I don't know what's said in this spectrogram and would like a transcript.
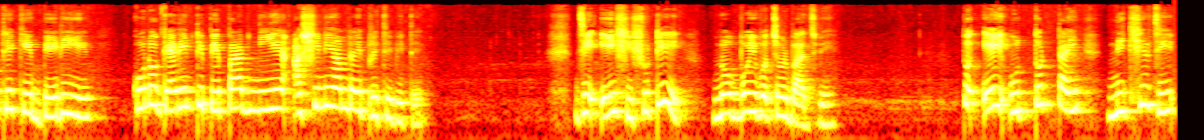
থেকে বেরিয়ে কোনো গ্যারেন্টি পেপার নিয়ে আসিনি আমরা এই পৃথিবীতে। যে এই শিশুটি নব্বই বছর বাঁচবে। তো এই উত্তরটাই নিখিলজি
